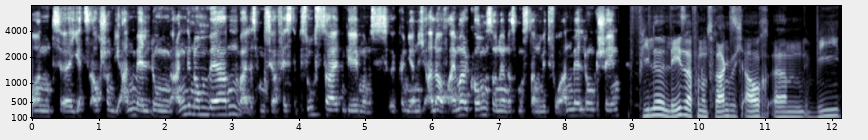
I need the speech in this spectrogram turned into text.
und äh, jetzt auch schon die Anmeldungen angenommen werden, weil es muss ja feste Besuchszeiten geben und es können ja nicht alle auf einmal kommen, sondern das muss dann mit Voranmeldung geschehen. Viele Leser von uns fragen sich auch, ähm, wie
